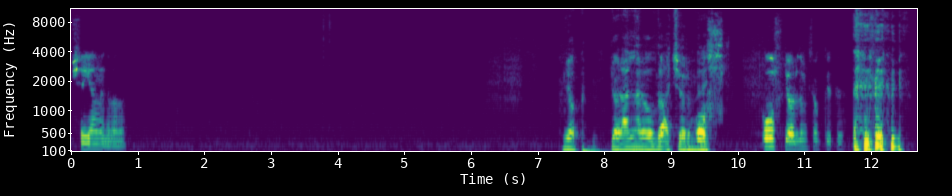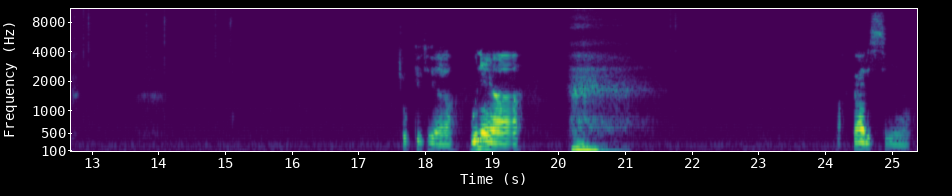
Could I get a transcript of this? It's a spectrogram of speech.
Bir şey gelmedi bana. Yok. Görenler oldu. Açıyorum direkt. Of. Of gördüm çok kötü. çok kötü ya. Bu ne ya? Bak kahretsin ya.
